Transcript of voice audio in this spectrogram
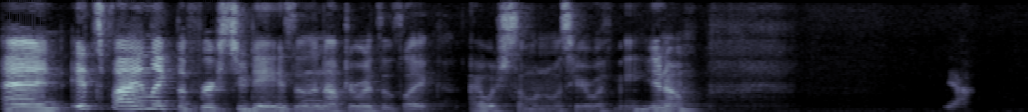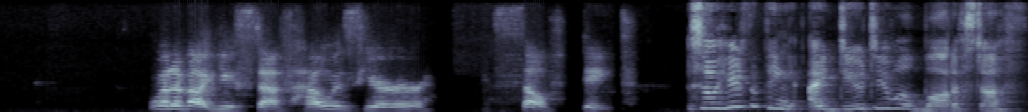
and it's fine like the first two days and then afterwards it's like, I wish someone was here with me, you know? What about you, Steph? How was your self date? So here's the thing, I do do a lot of stuff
